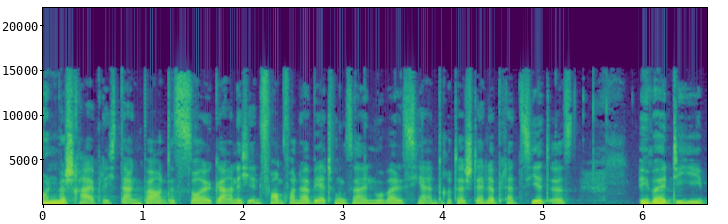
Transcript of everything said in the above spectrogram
unbeschreiblich dankbar und das soll gar nicht in Form von einer Wertung sein, nur weil es hier an dritter Stelle platziert ist, über die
